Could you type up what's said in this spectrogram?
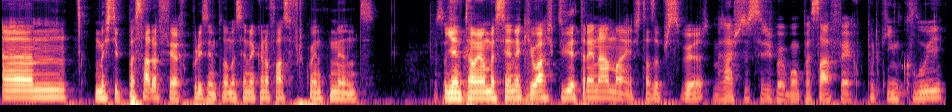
Ahm, mas tipo, passar a ferro, por exemplo, é uma cena que eu não faço frequentemente. E então é uma cena que eu Uhum. acho que devia treinar mais, estás a perceber? Mas acho que tu serias bem bom passar a ferro porque inclui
